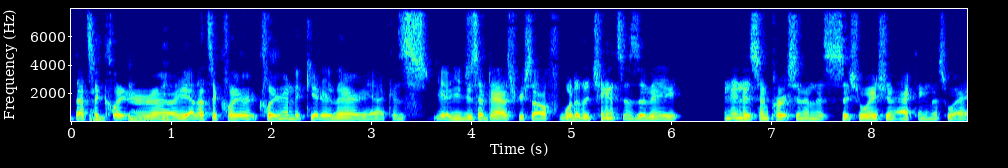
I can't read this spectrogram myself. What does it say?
That's a clear, uh, yeah, that's a clear, clear indicator there. Yeah, because yeah, you just have to ask yourself, what are the chances of a an innocent person in this situation acting this way?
